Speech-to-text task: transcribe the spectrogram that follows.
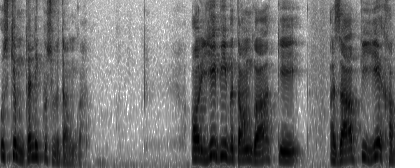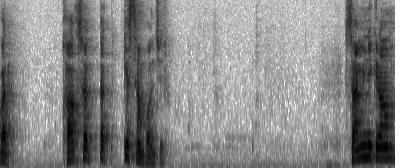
اس کے متعلق کچھ بتاؤں گا۔ اور یہ بھی بتاؤں گا کہ عذاب کی یہ خبر خاکسار تک کس طرح پہنچی؟ سامعین اکرام،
